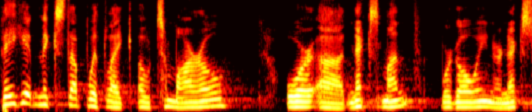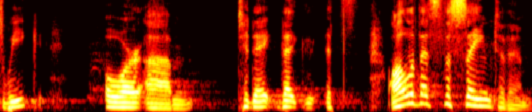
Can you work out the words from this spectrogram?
they get mixed up with like, oh, tomorrow or uh, next month we're going or next week or um, today. That it's all of that's the same to them.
